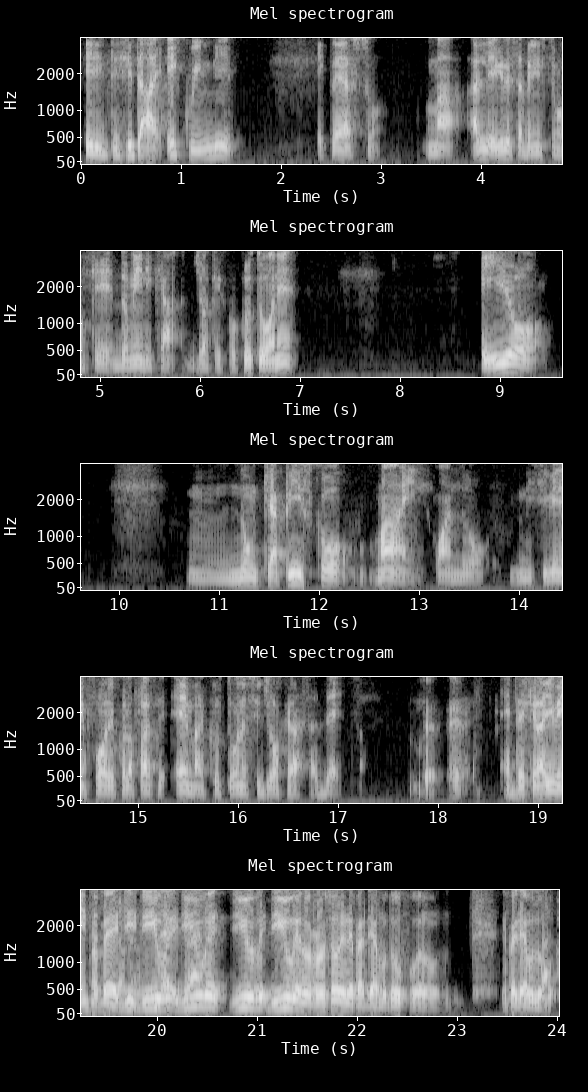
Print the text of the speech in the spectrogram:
e l'intensità e quindi è perso. Ma Allegri sa benissimo che domenica giochi con Crotone e io mm, non capisco mai quando mi si viene fuori con la frase eh ma il Crotone si gioca la salvezza. Eh, eh. È perché la Juventus Vabbè, di, di, Juve, di, Juve, di, Juve, di Juve con Rotone ne parliamo dopo. Ne parliamo dopo.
